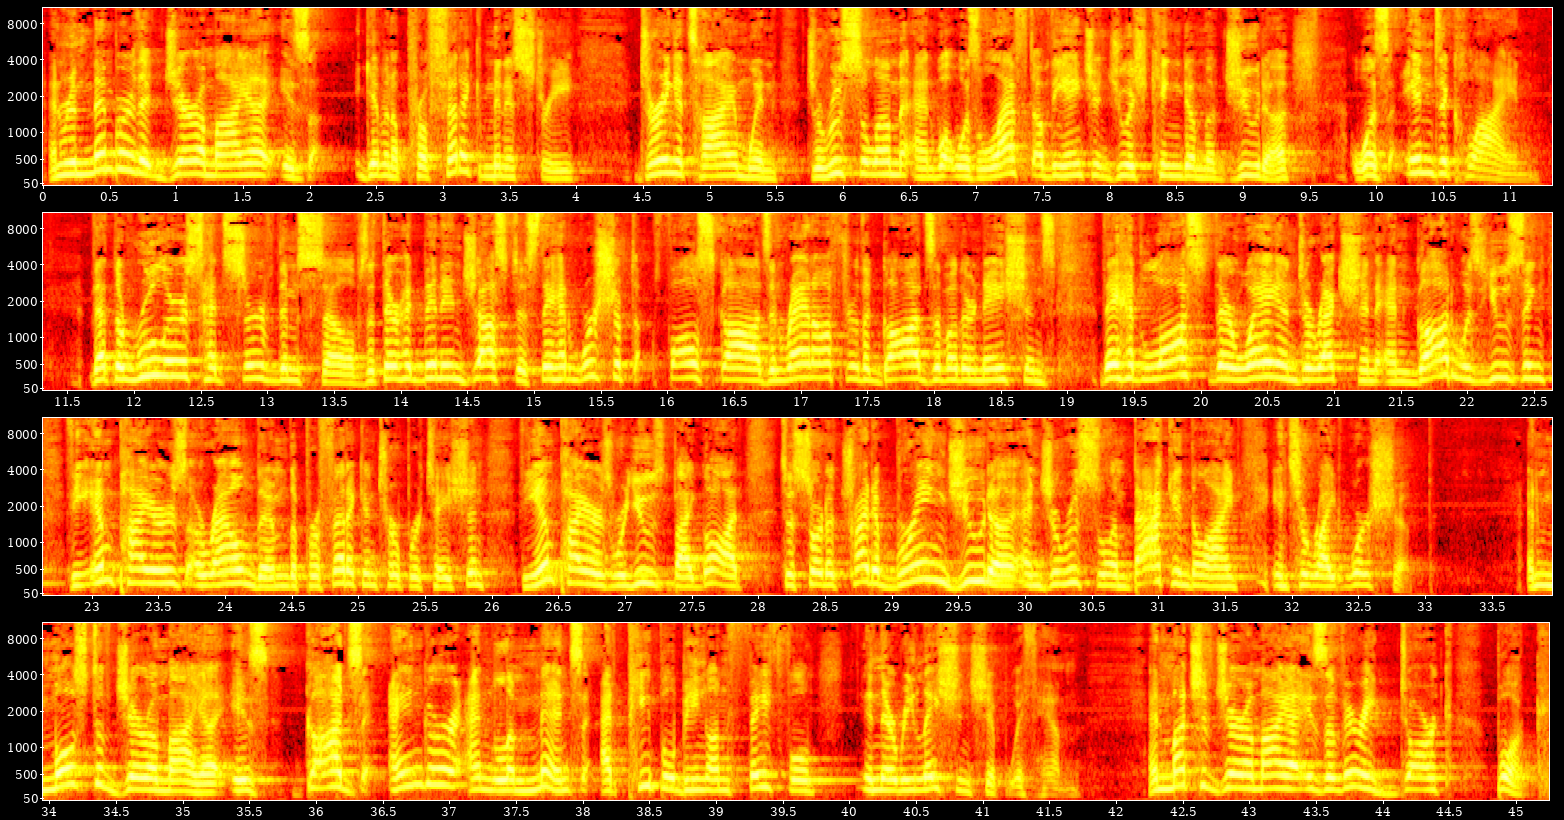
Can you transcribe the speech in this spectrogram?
And remember that Jeremiah is given a prophetic ministry during a time when Jerusalem and what was left of the ancient Jewish kingdom of Judah was in decline that the rulers had served themselves, that there had been injustice. They had worshiped false gods and ran after the gods of other nations. They had lost their way and direction, and God was using the empires around them, the prophetic interpretation. The empires were used by God to sort of try to bring Judah and Jerusalem back into line into right worship. And most of Jeremiah is God's anger and lament at people being unfaithful in their relationship with Him. And much of Jeremiah is a very dark book.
